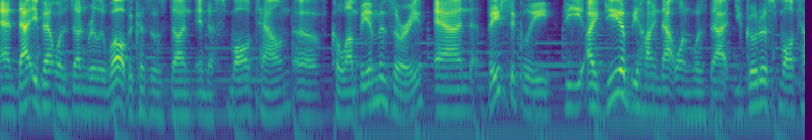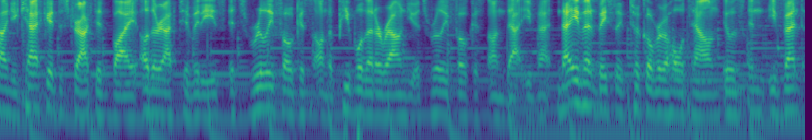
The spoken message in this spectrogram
And that event was done really well because it was done in a small town of Columbia, Missouri. And basically, the idea behind that one was that you go to a small town, you can't get distracted by other activities. It's really focused on the people that are around you. It's really focused on that event. And that event basically took over the whole town. It was an event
